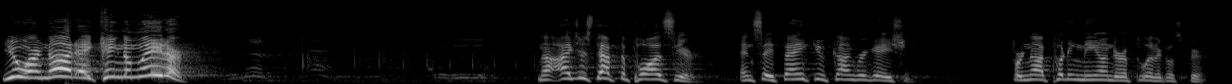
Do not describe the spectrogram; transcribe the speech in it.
you are not a kingdom leader. Now, I just have to pause here and say thank you, congregation, for not putting me under a political spirit.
